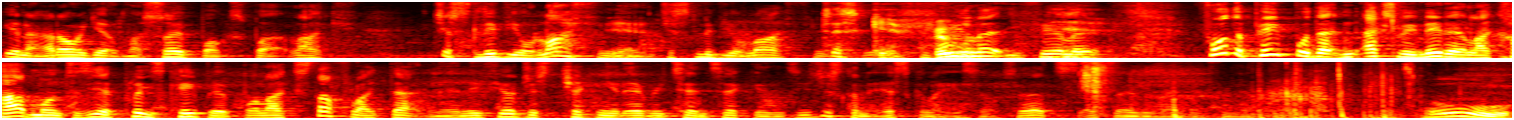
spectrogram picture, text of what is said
you know, I don't want to get on my soapbox, but like. Just live your life, man. Yeah. Just live your life. Just You get feel it. it. You feel it. For the people that actually need it, like heart monitors, yeah, please keep it. But like stuff like that, man, if you're just checking it every ten seconds, you're just gonna escalate yourself. So that's that's overrated for me. Ooh.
